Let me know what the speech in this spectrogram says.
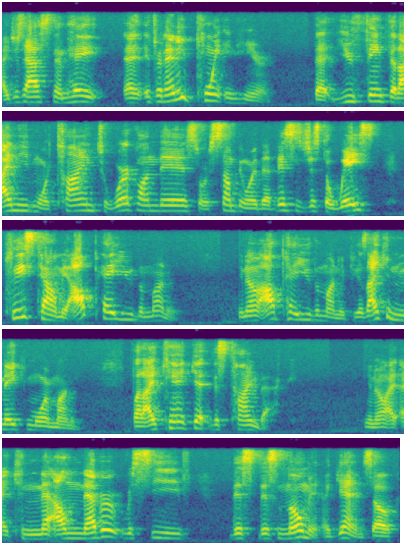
I just ask them, hey, if at any point in here that you think that I need more time to work on this or something, or that this is just a waste, please tell me. I'll pay you the money. You know, I'll pay you the money because I can make more money, but I can't get this time back. You know, I, I can. I'll never receive this this moment again. So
